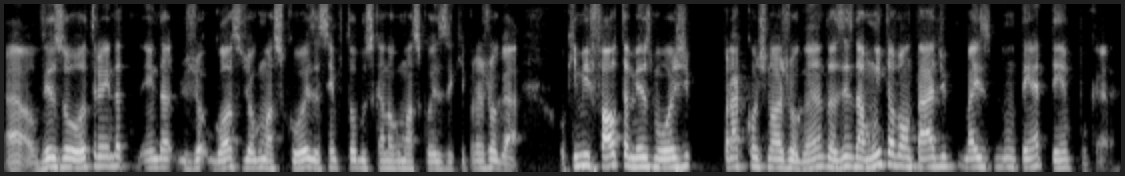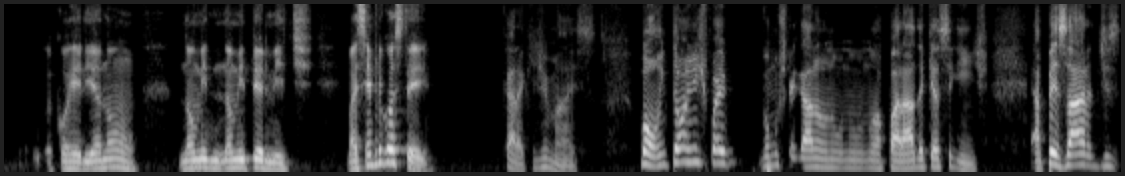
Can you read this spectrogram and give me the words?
ah, vez ou outra, eu ainda, ainda gosto de algumas coisas, sempre estou buscando algumas coisas aqui para jogar. O que me falta mesmo hoje para continuar jogando, às vezes dá muita vontade, mas não tem é tempo, cara. A correria não, não, me, não me permite. Mas sempre gostei. Cara, que demais. Bom, então a gente vai. Vamos chegar no, no, numa parada que é a seguinte: apesar de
